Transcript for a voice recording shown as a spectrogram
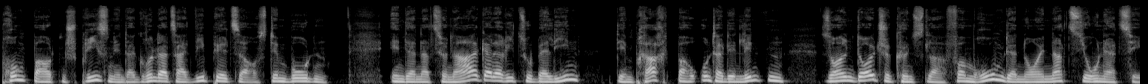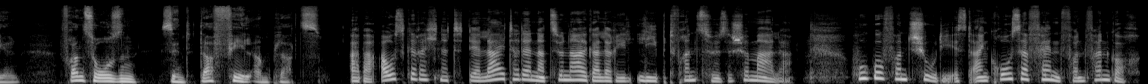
Prunkbauten sprießen in der Gründerzeit wie Pilze aus dem Boden. In der Nationalgalerie zu Berlin, dem Prachtbau unter den Linden, sollen deutsche Künstler vom Ruhm der neuen Nation erzählen. Franzosen sind da fehl am Platz. Aber ausgerechnet der Leiter der Nationalgalerie liebt französische Maler. Hugo von Tschudi ist ein großer Fan von Van Gogh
